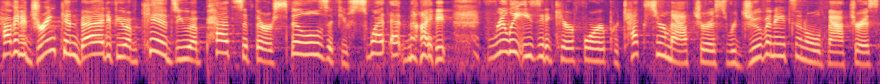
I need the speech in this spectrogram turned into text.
having a drink in bed, if you have kids, you have pets, if there are spills, if you sweat at night, really easy to care for, protects your mattress, rejuvenates an old mattress,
